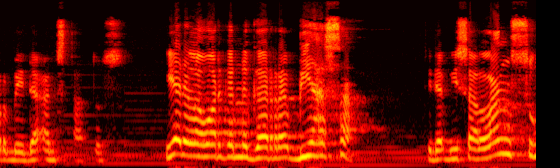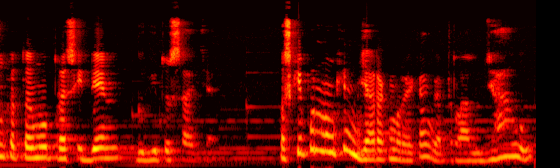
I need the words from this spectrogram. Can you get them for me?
perbedaan status. Ia adalah warga negara biasa, tidak bisa langsung ketemu presiden begitu saja. Meskipun mungkin jarak mereka nggak terlalu jauh,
